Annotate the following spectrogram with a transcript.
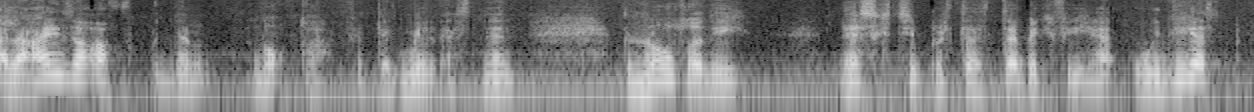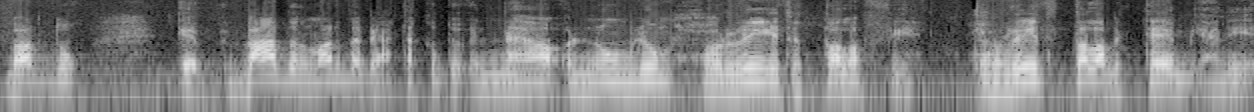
أنا عايز أقف قدام نقطة في تجميل الأسنان. النقطة دي ناس كتير بترتبك فيها وديت برضو بعض المرضى بيعتقدوا إنها إنهم لهم حرية الطلب فيها. حرية الطلب التام يعني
